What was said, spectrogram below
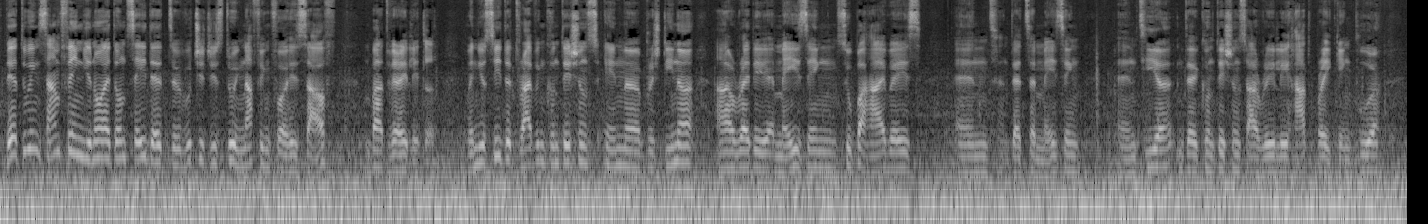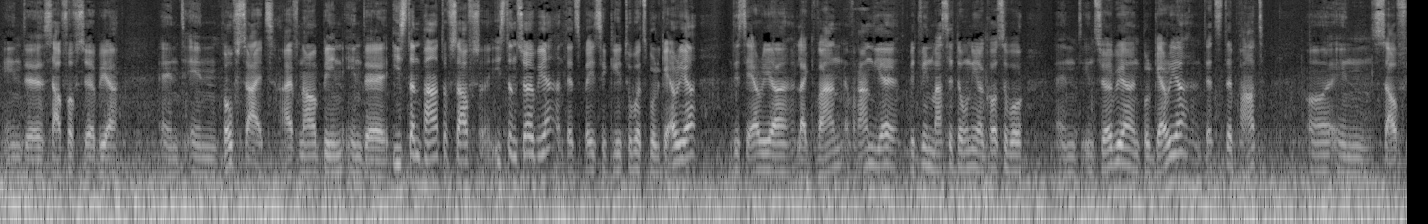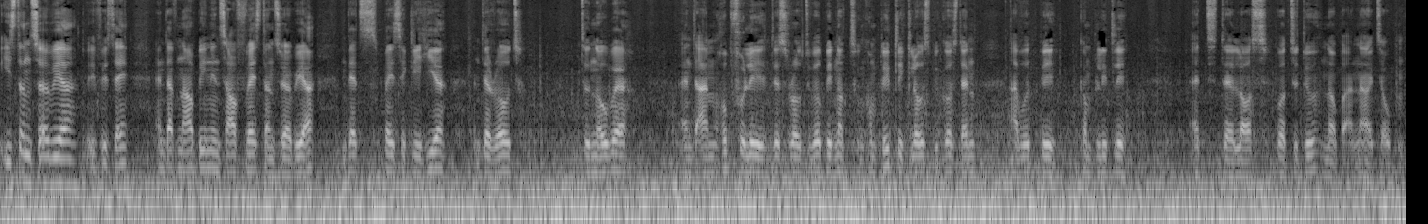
They're doing something, you know. I don't say that uh, Vucic is doing nothing for south, but very little. When you see the driving conditions in uh, Pristina are already amazing, super highways, and that's amazing. And here the conditions are really heartbreaking poor in the south of Serbia and in both sides. I've now been in the eastern part of south eastern Serbia, and that's basically towards Bulgaria. This area, like Van, Vranje, between Macedonia, Kosovo, and in Serbia and Bulgaria. That's the part uh, in southeastern Serbia, if you say. And I've now been in southwestern Serbia. And that's basically here, and the road to nowhere. And I'm hopefully this road will be not completely closed because then I would be completely at the loss what to do. No, but now it's open.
